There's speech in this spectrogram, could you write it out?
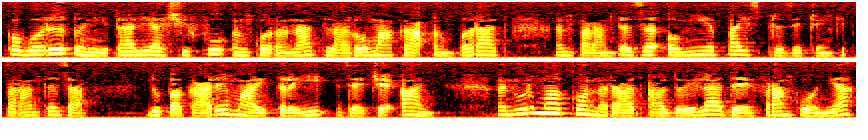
coborâ în Italia și fu încoronat la Roma ca împărat, în paranteză 1014, închid paranteza. după care mai trăi 10 ani. În urmă, Conrad al II-lea de Franconia,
